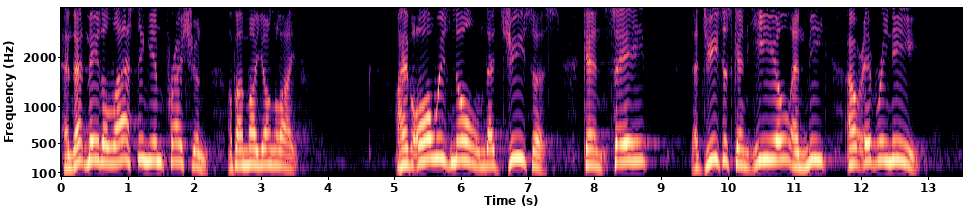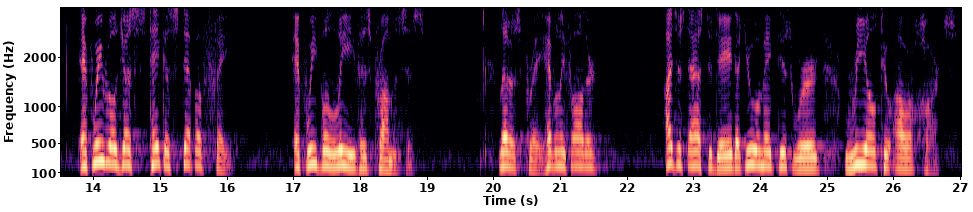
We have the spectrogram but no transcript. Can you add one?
and that made a lasting impression upon my young life. I have always known that Jesus can save, that Jesus can heal and meet our every need if we will just take a step of faith, if we believe his promises. Let us pray. Heavenly Father, I just ask today that you will make this word real to our hearts.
